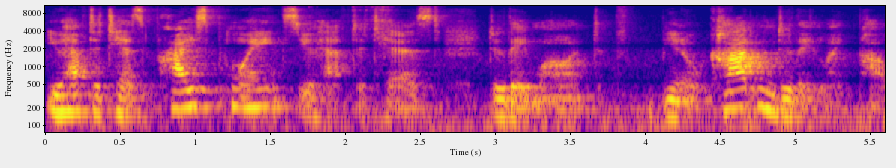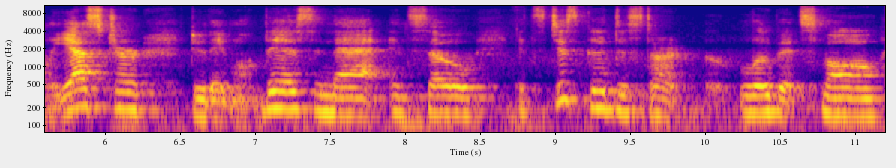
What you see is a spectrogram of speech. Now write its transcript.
You have to test price points you have to test do they want you know cotton? Do they like polyester? Do they want this and that? And so it's just good to start a little bit small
